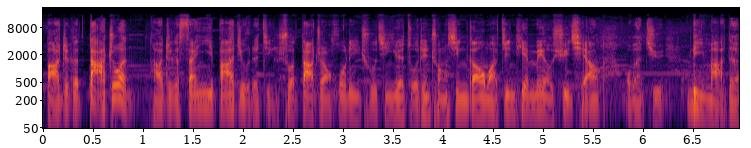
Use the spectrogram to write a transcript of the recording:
把这个大赚啊，这个三一八九的景硕大赚获利出清，因为昨天创新高嘛，今天没有续强，我们去立马的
